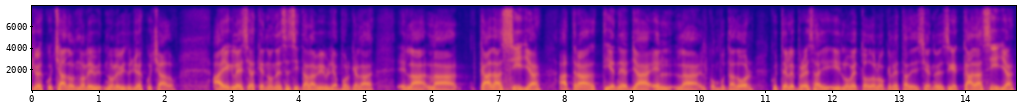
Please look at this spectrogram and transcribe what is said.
yo he escuchado, no le, no le he visto, yo he escuchado. Hay iglesias que no necesitan la Biblia porque la, la, cada silla atrás tiene ya el, el computador que usted le presa y, y, lo ve todo lo que le está diciendo. Es decir, que cada silla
